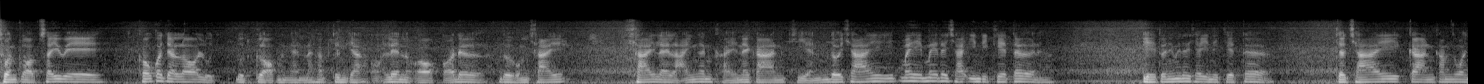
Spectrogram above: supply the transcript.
ส่วนกรอบไซเวย์เขาก็จะรอหลุดหลุดกรอบเหมือนกันนะครับ จึงจะเล่นออกออเดอร์ โดยผมใช้ ใช้หลาย ๆ เงื่อนไขในการเขียนโดยใช้ไม่ไม่ได้ใช้อินดิเคเตอร์นะครับ A ตัวนี้ไม่ได้ใช้อินดิเคเตอร์จะใช้การคำนวณ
